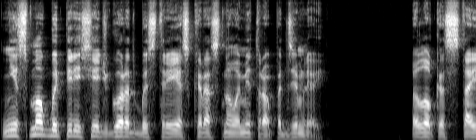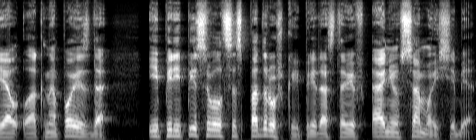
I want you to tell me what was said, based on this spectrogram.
не смог бы пересечь город быстрее скоростного метро под землей. Лукас стоял у окна поезда и переписывался с подружкой, предоставив Аню самой себе.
